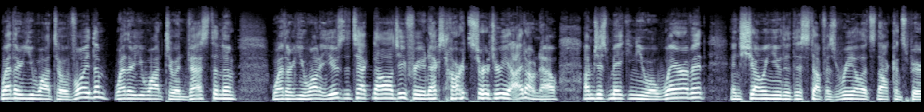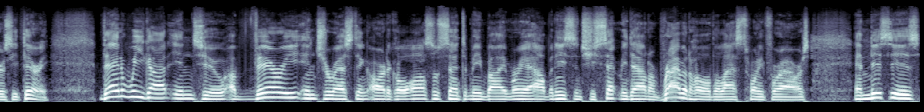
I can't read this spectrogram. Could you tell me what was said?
whether you want to avoid them, whether you want to invest in them, whether you want to use the technology for your next heart surgery. I don't know. I'm just making you aware of it and showing you that this stuff is real. It's not conspiracy theory. Then we got into a very interesting article also sent to me by Maria Albanese, and she sent me down a rabbit hole the last 24 hours. And this is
